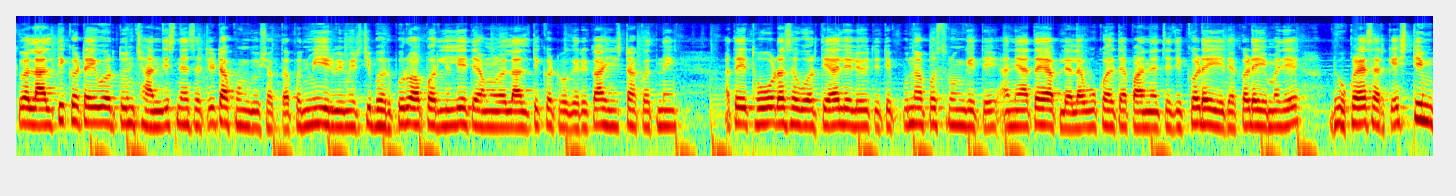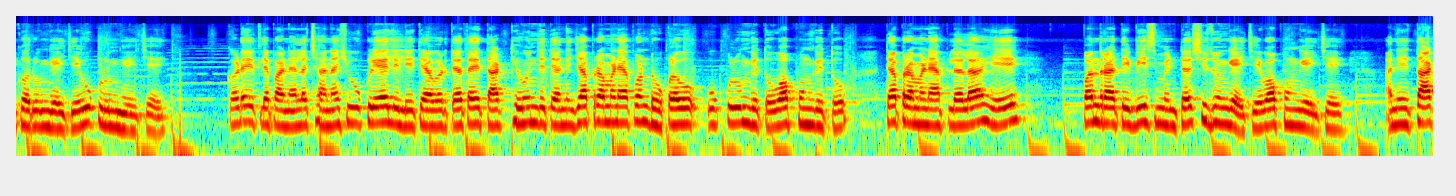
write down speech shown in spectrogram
किंवा लाल तिखटही वरतून छान दिसण्यासाठी टाकून घेऊ शकता. पण मी हिरवी मिरची भरपूर वापरलेली आहे त्यामुळं लाल तिखट वगैरे काहीच टाकत नाही. आता हे थोडंसं वरती आलेले होते ते पुन्हा पसरून घेते. आणि आता हे आपल्याला उकळत्या पाण्याची जी कढई आहे त्या कढईमध्ये ढोकळ्यासारखे स्टीम करून घ्यायचे उकळून घ्यायचे. आहे कढईतल्या पाण्याला छान अशी उकळी आलेली त्यावरती आता हे ताट ठेवून देते. आणि ज्याप्रमाणे आपण ढोकळं उकळून घेतो वाफून घेतो त्याप्रमाणे आपल्याला हे पंधरा ते वीस मिनटं शिजून घ्यायचे वाफवून घ्यायचे. आणि ताट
